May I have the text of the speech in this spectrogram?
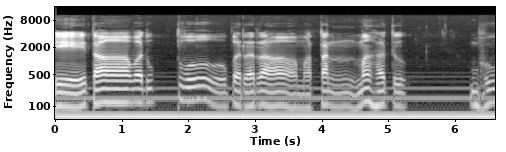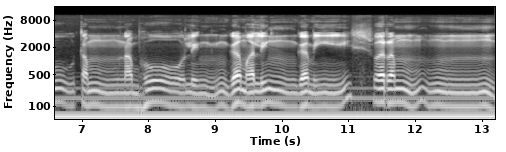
एतावदुक्त्वोपरराम तन्महत् भूतं नभोलिङ्गमलिङ्गमीश्वरम्।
